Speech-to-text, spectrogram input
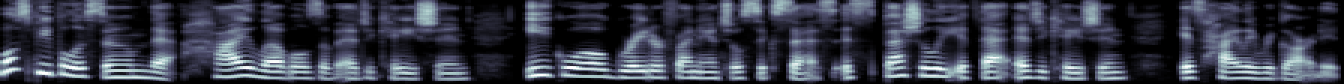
Most people assume that high levels of education equal greater financial success, especially if that education is highly regarded.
